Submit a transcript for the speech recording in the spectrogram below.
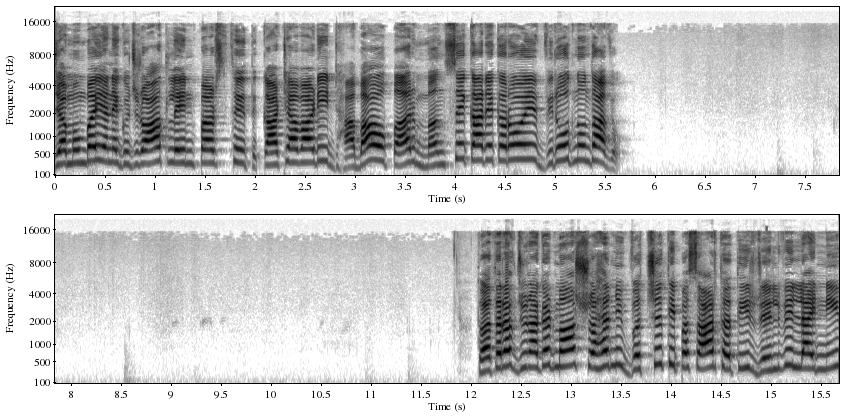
જ્યાં મુંબઈ અને ગુજરાત લેન પર સ્થિત કાઠિયાવાડી ઢાબાઓ પર મનસે કાર્યકરોએ વિરોધ નોંધાવ્યો. તો આ તરફ જૂનાગઢમાં શહેરની વચ્ચેથી પસાર થતી રેલવે લાઇનની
